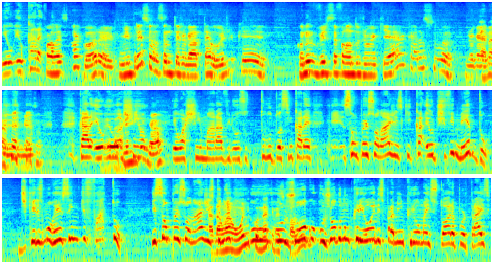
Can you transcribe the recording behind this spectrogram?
Eu, eu cara, Fala isso agora. Me impressiona você não ter jogado até hoje, porque quando eu vejo você falando do jogo aqui, é a cara sua jogar É RPG mesmo. mesmo. Cara, eu, eu nem de achei. Eu achei maravilhoso tudo, assim, cara. é- é- são personagens que, cara, eu tive medo de que eles morressem de fato. E são personagens Cada que um não é único, o, né, que o falou. jogo, o jogo não criou eles pra mim, criou uma história por trás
